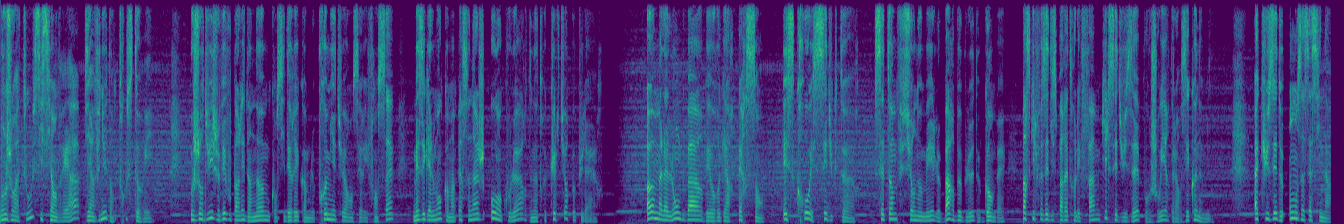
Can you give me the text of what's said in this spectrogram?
Bonjour à tous, ici Andrea, bienvenue dans True Story. Aujourd'hui, je vais vous parler d'un homme considéré comme le premier tueur en série français, mais également comme un personnage haut en couleur de notre culture populaire. Homme à la longue barbe et au regard perçant, escroc et séducteur, cet homme fut surnommé le Barbe Bleue de Gambet parce qu'il faisait disparaître les femmes qu'il séduisait pour jouir de leurs économies. Accusé de 11 assassinats,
